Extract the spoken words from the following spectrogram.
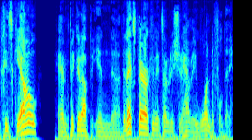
Chizkiyahu and pick it up in uh, the next Parak. In the meantime, we should have a wonderful day.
